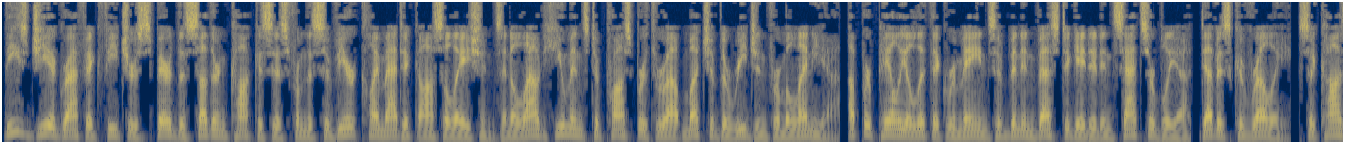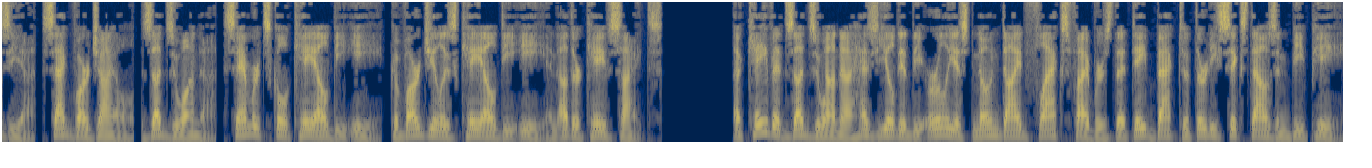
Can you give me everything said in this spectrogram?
These geographic features spared the southern Caucasus from the severe climatic oscillations and allowed humans to prosper throughout much of the region for millennia. Upper Paleolithic remains have been investigated in Tsatserblia, Devis Khvreli, Sakazhia, Sagvarjile, Dzudzuana, Samertskhle Klde, Gvarjilas Klde, and other cave sites. A cave at Dzudzuana has yielded the earliest known dyed flax fibers that date back to 36,000 BP.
